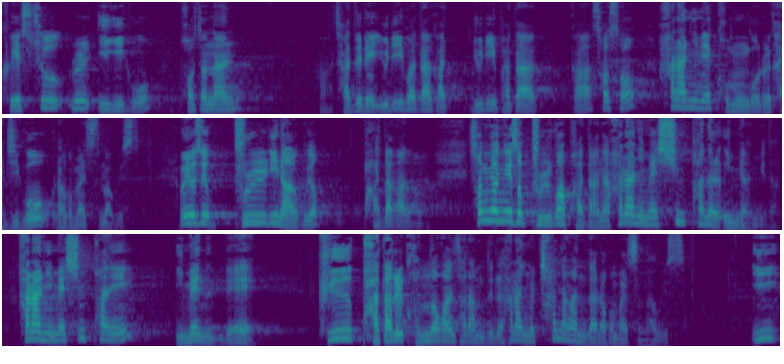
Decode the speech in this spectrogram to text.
그의 수를 이기고 벗어난 아, 자들의 유리바다 유리바다가 서서 하나님의 검은 고를 가지고라고 말씀하고 있어요. 요새 불이 나오고요, 바다가 나와요. 성경에서 불과 바다는 하나님의 심판을 의미합니다. 하나님의 심판이 임했는데 그 바다를 건너간 사람들은 하나님을 찬양한다라고 말씀하고 있어요. 이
